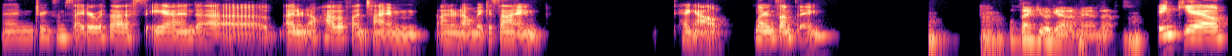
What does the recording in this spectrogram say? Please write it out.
and drink some cider with us and uh, I don't know, have a fun time. I don't know, make a sign, hang out, learn something. Well, thank you again, Amanda. Thank you.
